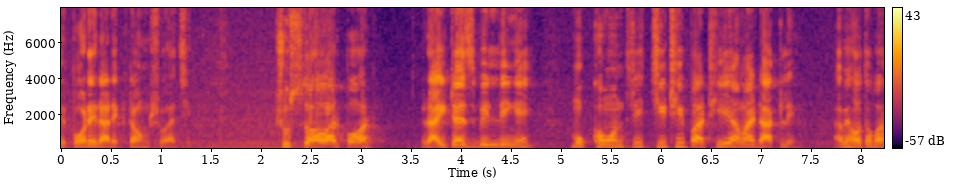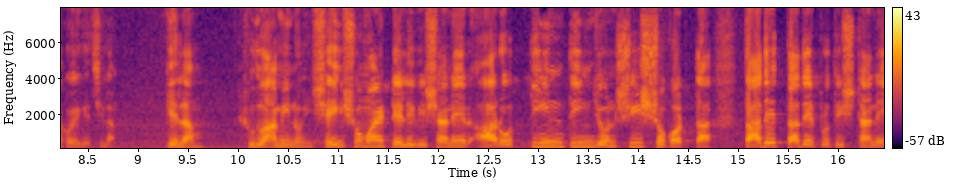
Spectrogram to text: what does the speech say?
এর পরের আরেকটা অংশ আছে। সুস্থ হওয়ার পর রাইটার্স বিল্ডিংয়ে মুখ্যমন্ত্রী চিঠি পাঠিয়ে আমায় ডাকলেন। আমি হতবাক হয়ে গেছিলাম। গেলাম শুধু আমি নই, সেই সময় টেলিভিশনের আরও তিন, তিনজন শীর্ষকর্তা তাদের তাদের প্রতিষ্ঠানে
